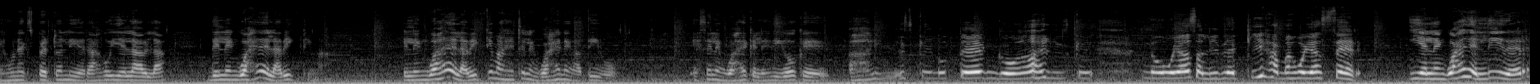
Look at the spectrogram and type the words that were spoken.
es un experto en liderazgo y él habla del lenguaje de la víctima. El lenguaje de la víctima es este lenguaje negativo. Este lenguaje que les digo que, ay, es que no tengo, ay, es que no voy a salir de aquí, jamás voy a hacer. Y el lenguaje del líder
